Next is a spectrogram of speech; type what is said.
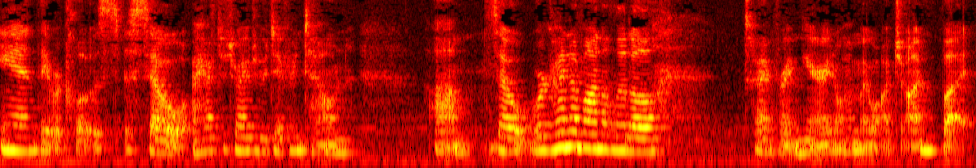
and they were closed. So I have to drive to a different town um, so we're kind of on a little time frame here. I don't have my watch on, but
